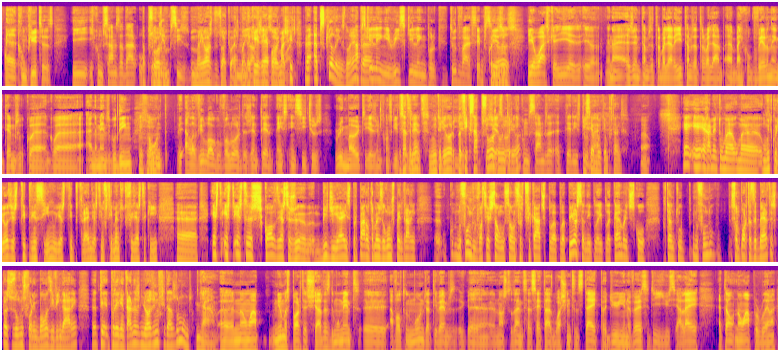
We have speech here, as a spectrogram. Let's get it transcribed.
uh, computers, e, e começámos a dar o a que é pessoas é preciso. maiores de 18 anos. Portanto, aqui já é para os mais filhos, para upskilling, não é? Upskilling para... e reskilling, porque tudo vai ser preciso. E eu acho que aí eu, é? a gente estamos a trabalhar aí, estamos a trabalhar uh, bem com o governo, em termos com a, com a Ana Mendes Godinho, uhum. onde ela viu logo o valor da gente ter em, em sítios remote e a gente conseguir Exatamente, fazer, no interior, e, para e, fixar pessoas no interior. E começarmos a, a ter isto Isso tudo, é, é muito importante. É. É, é, é, realmente uma, uma, muito curioso este tipo de ensino e este tipo de treino, este investimento que tu fizeste aqui. Uh, este, este, estas escolas, estas eh, BGAs preparam também os alunos para entrarem. Uh, no fundo, vocês são, são certificados pela, pela Pearson e pela, e pela Cambridge School, portanto, no fundo, são portas abertas para se os alunos forem bons e vingarem, ter, poderem entrar nas melhores universidades do mundo. Yeah, não há nenhumas portas fechadas. De momento, uh, à volta do mundo, já tivemos uh, nossos estudantes aceitados Washington State, Purdue University, UCLA. Então, não há problema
